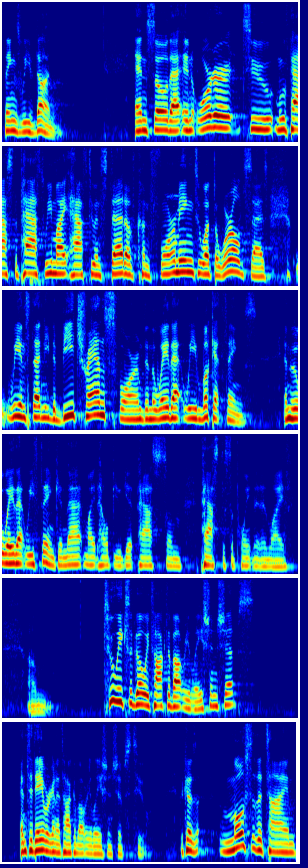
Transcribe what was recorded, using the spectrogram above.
things we've done. And so that in order to move past the past, we might have to, instead of conforming to what the world says, we instead need to be transformed in the way that we look at things and the way that we think. And that might help you get past some past disappointment in life. Um, two weeks ago, we talked about relationships. And today, we're going to talk about relationships too. Because most of the time,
